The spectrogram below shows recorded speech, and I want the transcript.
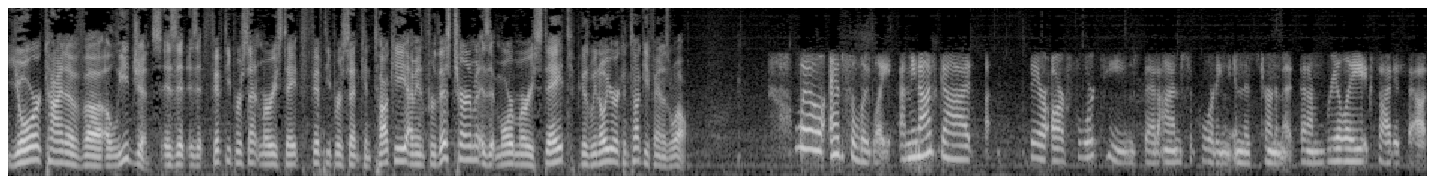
your kind of uh, allegiance. Is it is it 50% Murray State, 50% Kentucky? I mean, for this tournament, is it more Murray State? Because we know you're a Kentucky fan as well. Well, absolutely. I mean, I've got there are four teams that I'm supporting in this tournament that I'm really excited about.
